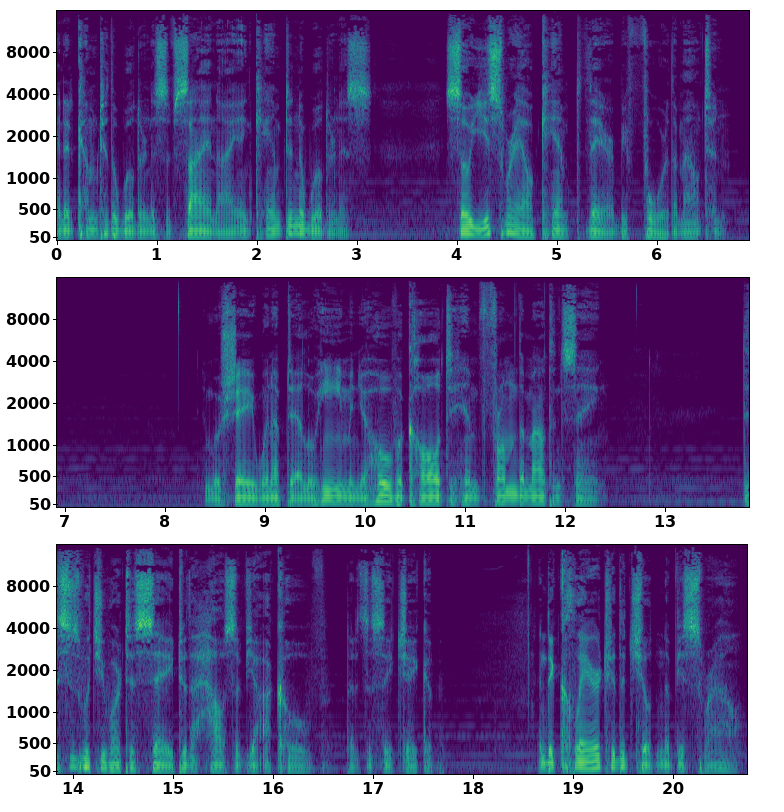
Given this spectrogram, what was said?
and had come to the wilderness of Sinai and camped in the wilderness. So Israel camped there before the mountain. And Moshe went up to Elohim, and Jehovah called to him from the mountain, saying, This is what you are to say to the house of Yaakov that is to say, Jacob, and declare to the children of Israel,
